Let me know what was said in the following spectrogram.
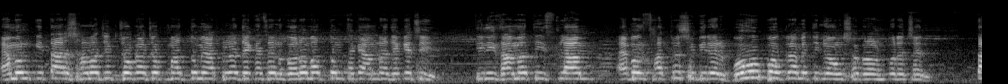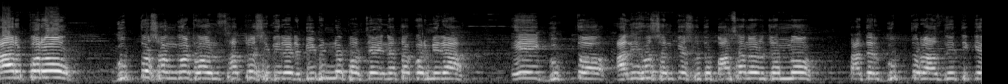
এমনকি তার সামাজিক যোগাযোগ মাধ্যমে আপনারা দেখেছেন গণমাধ্যম থেকে আমরা দেখেছি তিনি জামাতি ইসলাম এবং ছাত্র শিবিরের বহু প্রোগ্রামে তিনি অংশগ্রহণ করেছেন। তারপরেও গুপ্ত সংগঠন, ছাত্র শিবিরের বিভিন্ন পর্যায়ে নেতাকর্মীরা এই গুপ্ত আলী হোসেনকে শুধু বাঁচানোর জন্য তাদের গুপ্ত রাজনীতিকে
